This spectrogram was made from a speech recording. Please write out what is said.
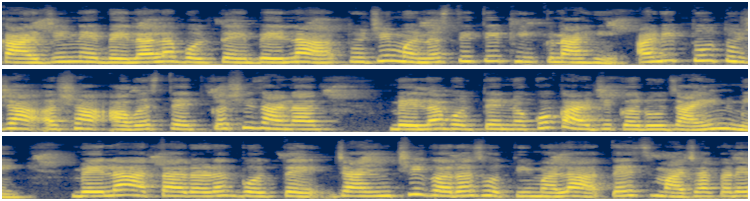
काळजीने बेलाला बोलते बेला तुझी मनस्थिती ठीक नाही आणि तू तुझ्या अशा अवस्थेत कशी जाणार? बेला बोलते नको काळजी करू जाईन मी. बेला आता रडत बोलते ज्यांची गरज होती मला तेच माझ्याकडे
